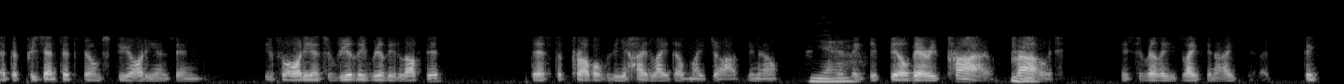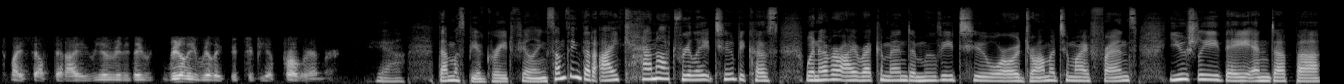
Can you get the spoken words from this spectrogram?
uh, the presented films to the audience, and if the audience really, really loved it, that's the probably highlight of my job, you know. Yeah. I make me feel very proud. Proud. It's really like you know I think to myself that I really, really, really, really good to be a programmer. Yeah, that must be a great feeling. Something that I cannot relate to because whenever I recommend a movie to or a drama to my friends, usually they end up uh,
